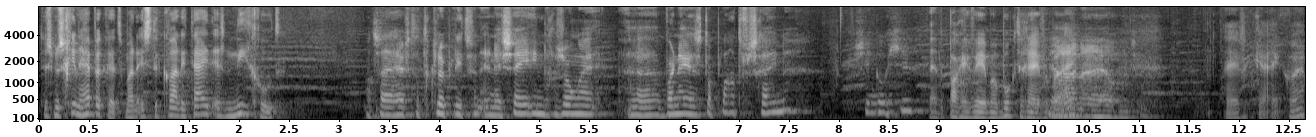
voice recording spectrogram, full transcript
Dus misschien heb ik het, maar is de kwaliteit is niet goed. Want zij heeft het clublied van NEC ingezongen. Eh, wanneer is het op plaat verschenen? Singeltje? En dan pak ik weer mijn boek er even bij. Ja, nee, heel goed. Even kijken hoor.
